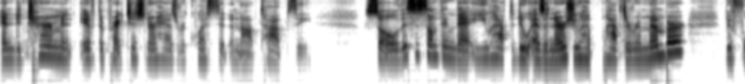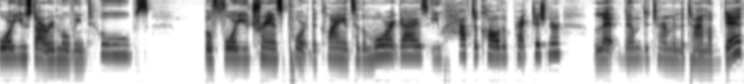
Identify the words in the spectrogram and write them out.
and determine if the practitioner has requested an autopsy. So, this is something that you have to do as a nurse. You have to remember before you start removing tubes, before you transport the client to the morgue, guys, you have to call the practitioner, let them determine the time of death.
